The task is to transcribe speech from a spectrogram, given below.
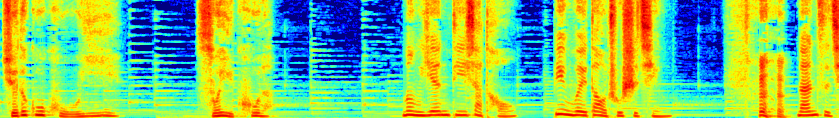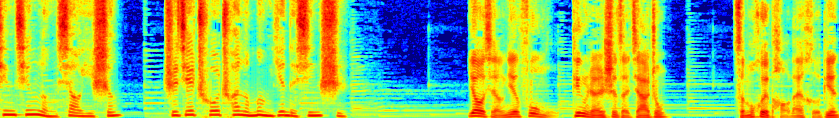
觉得孤苦无依依，所以哭了。”梦烟低下头，并未道出实情。男子轻轻冷笑一声。直接戳穿了梦烟的心事。要想念父母，定然是在家中，怎么会跑来河边？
